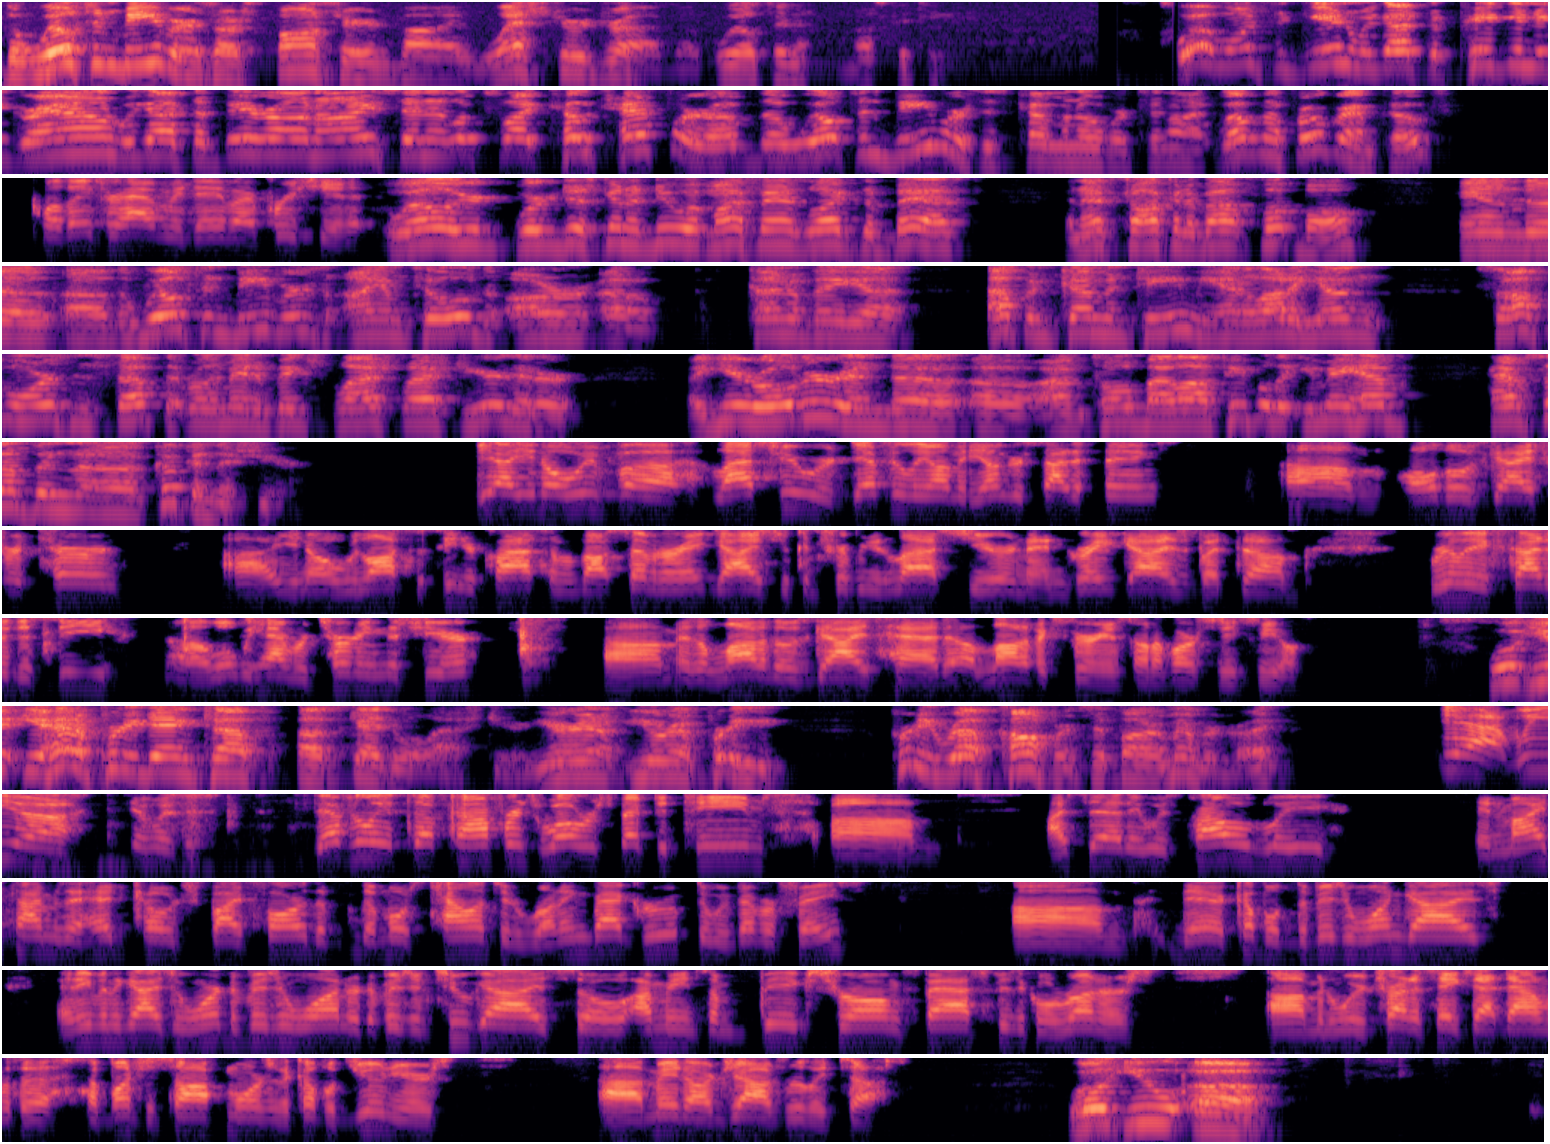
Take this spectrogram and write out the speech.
The Wilton Beavers are sponsored by Wester Drug of Wilton and Muscatine. Well, once again, we got the pig in the ground, we got the beer on ice, and it looks like Coach Hetzler of the Wilton Beavers is coming over tonight. Welcome to the program, Coach. Well, thanks for having me, Dave. I appreciate it. Well, we're just going to do what my fans like the best, and that's talking about football. And uh, uh, the Wilton Beavers, I am told, are uh, kind of a uh, up and coming team. You had a lot of young sophomores and stuff that really made a big splash last year that are a year older, and uh, uh, I'm told by a lot of people that you may have have something uh, cooking this year. Yeah, you know, we've uh, last year we are definitely on the younger side of things. Um, all those guys returned. Uh, you know, we lost a senior class of about seven or eight guys who contributed last year, and, great guys. But um, really excited to see uh, what we have returning this year, um, as a lot of those guys had a lot of experience on a varsity field. Well, you, you had a pretty dang tough uh, schedule last year. You're in a you're in a pretty pretty rough conference, if I remembered right. Yeah, we uh, it was definitely a tough conference. Well respected teams. Um, I said it was probably in my time as a head coach by far the, the most talented running back group that we've ever faced. Um, there are a couple Division One guys, and even the guys who weren't Division One or Division Two guys. So I mean, some big, strong, fast, physical runners. Um, and we were trying to take that down with a, a bunch of sophomores and a couple juniors. Uh, made our jobs really tough. Well, you, uh,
